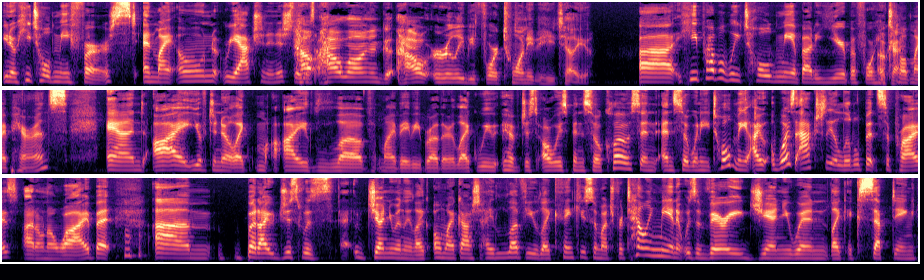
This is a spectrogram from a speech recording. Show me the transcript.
You know, he told me first, and my own reaction initially How was how long ago? How early before twenty did he tell you? He probably told me about a year before he Okay. told my parents. And i you have to know like m- i love my baby brother. Like we have just always been so close. And and so when he told me i was actually a little bit surprised. I don't know why but um but i just was genuinely like oh my gosh i love you. Like thank you so much for telling me. And it was a very genuine like accepting.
